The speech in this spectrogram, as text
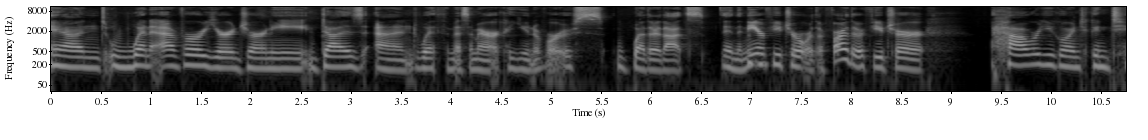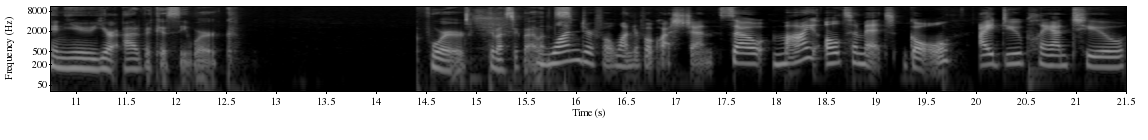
And whenever your journey does end with the Miss America universe, whether that's in the near mm-hmm. future or the farther future, how are you going to continue your advocacy work for domestic violence? Wonderful, wonderful question. So, my ultimate goal I do plan to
